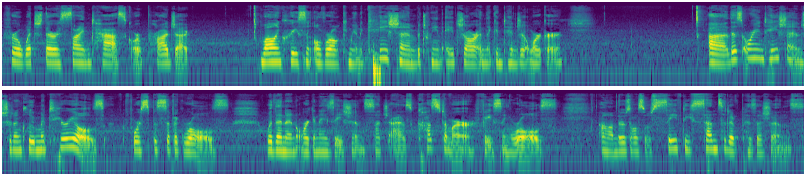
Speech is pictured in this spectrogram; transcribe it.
for which they're assigned task or project while increasing overall communication between HR and the contingent worker. Uh, this orientation should include materials for specific roles within an organization, such as customer facing roles. Um, there's also safety sensitive positions,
